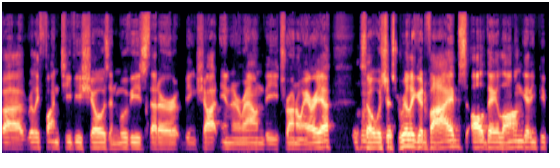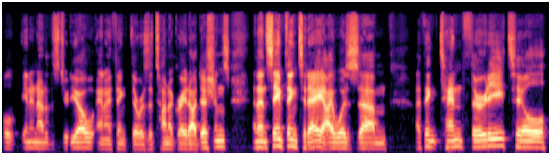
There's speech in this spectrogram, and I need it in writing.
uh, really fun TV shows and movies that are being shot in and around the Toronto area. Mm-hmm. So it was just really good vibes all day long, getting people in and out of the studio. And I think there was a ton of great auditions. And then same thing today. I was, um, I think, ten thirty till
